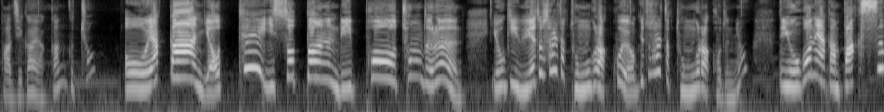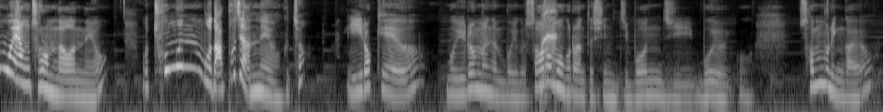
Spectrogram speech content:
바지가 약간 그쵸? 어 약간 여태 있었던 리퍼 총들은 여기 위에도 살짝 동그랗고 여기도 살짝 동그랗거든요? 근데 요거는 약간 박스 모양처럼 나왔네요 뭐 총은 뭐 나쁘지 않네요 그쵸? 이렇게요 뭐 이러면은 뭐 이거 썰어먹으라는 뜻인지 뭔지 뭐예요 이거 선물인가요?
